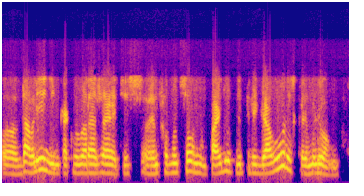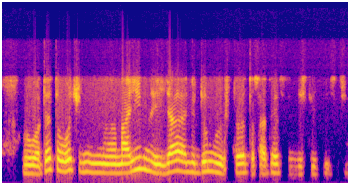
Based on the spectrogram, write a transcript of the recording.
э, давлением, как вы выражаетесь, информационным, пойдут на переговоры с Кремлем, вот, это очень наивно, и я не думаю, что это соответствует действительности.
